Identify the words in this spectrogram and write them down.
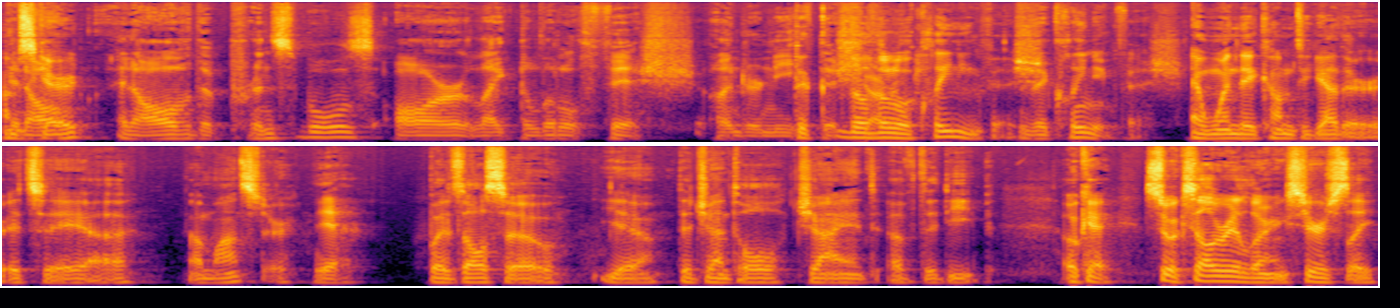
and scared. All, and all of the principles are like the little fish underneath the the, the little cleaning fish. the cleaning fish. and when they come together, it's a uh, a monster. Yeah. But it's also yeah the gentle giant of the deep. Okay, so accelerated learning. Seriously,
